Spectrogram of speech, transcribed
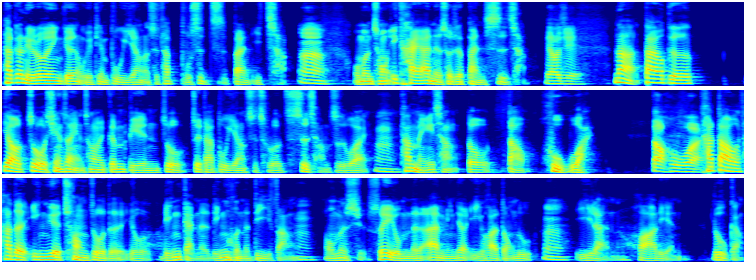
它跟刘若英跟五月天不一样的是，它不是只办一场。嗯，我们从一开案的时候就办四场。了解。那大佑哥要做线上演唱会，跟别人做最大不一样是，除了四场之外，嗯，他每一场都到户外。到户外，他到他的音乐创作的有灵感的灵魂的地方，嗯，我们所以我们的案名叫宜花东路，嗯，宜兰花莲鹿港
